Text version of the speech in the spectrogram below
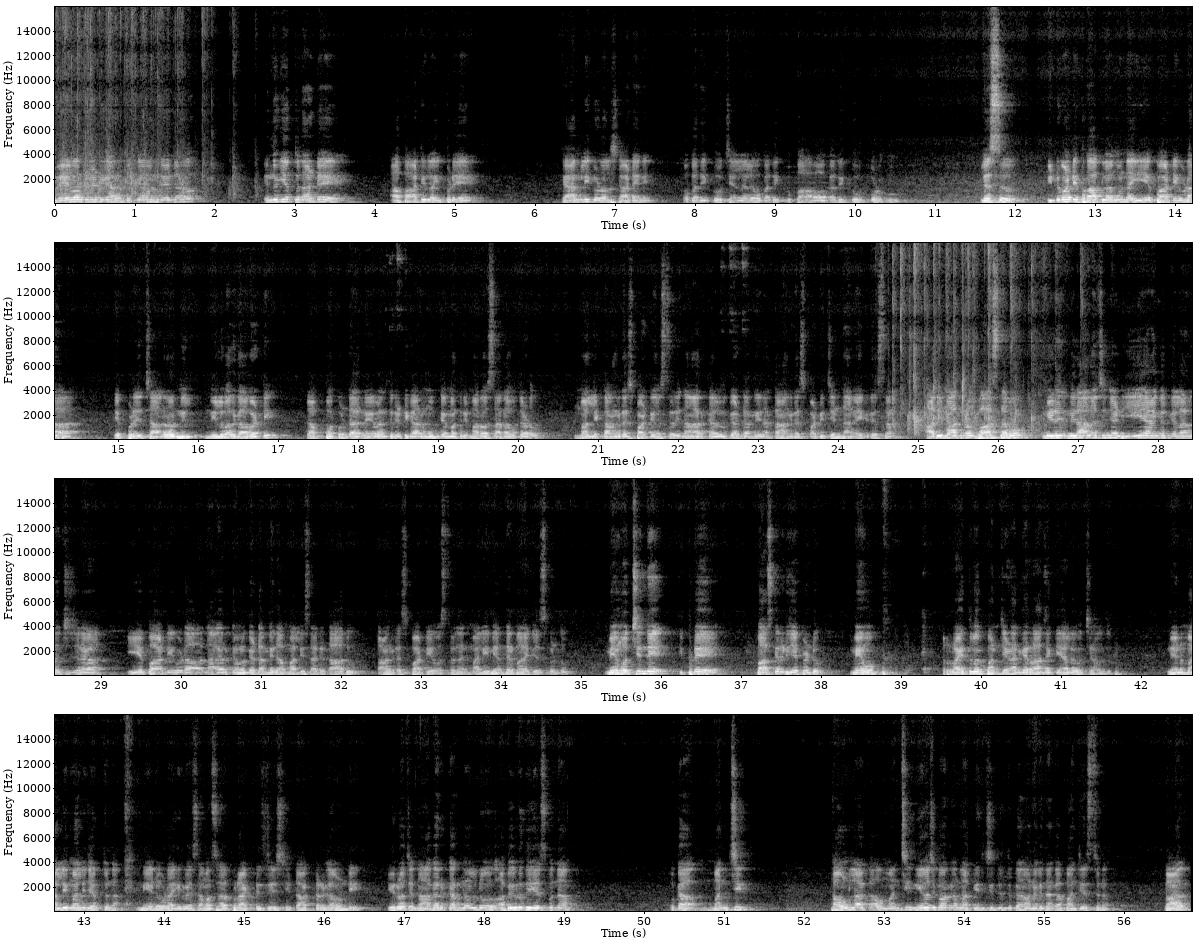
రేవంత్ రెడ్డి గారు ముఖ్యమంత్రి అవుతారు. ఎందుకు చెప్తున్నా అంటే ఆ పార్టీలో ఇప్పుడే ఫ్యామిలీ గొడవలు స్టార్ట్ అయినాయి. ఒక దిక్కు చెల్లెలు ఒక దిక్కు బావ ఒక దిక్కు కొడుకు. ప్లస్ ఇటువంటి ప్రాబ్లం ఉన్న ఏ పార్టీ కూడా ఎప్పుడు చాలా రోజు నిల్- నిలవదు కాబట్టి తప్పకుండా రేవంత్ రెడ్డి గారు ముఖ్యమంత్రి మరోసారి అవుతాడు. మళ్ళీ కాంగ్రెస్ పార్టీ వస్తుంది. నార్కల్ గడ్డ మీద కాంగ్రెస్ పార్టీ జెండానే ఎగరేస్తాం. అది మాత్రం వాస్తవం. మీరు మీరు ఆలోచించండి. ఏ యాంగిల్కి వెళ్ళి ఆలోచించినా ఏ పార్టీ కూడా నాగరికల్ గడ్డ మీద మళ్ళీసారి రాదు. కాంగ్రెస్ పార్టీ వస్తుందని మళ్ళీ మీ అందరు మనవి చేసుకుంటూ. మేము వచ్చిందే ఇప్పుడే భాస్కర్ రెడ్డి చెప్పిండు. మేము రైతులకు పనిచేయడానికి రాజకీయాలు వచ్చిన నేను మళ్ళీ మళ్ళీ చెప్తున్నా. నేను కూడా ఇరవై సంవత్సరాలు ప్రాక్టీస్ చేసి డాక్టర్గా ఉండి ఈరోజు నాగర్ కర్నూలు అభివృద్ధి చేసుకుందాం. ఒక మంచి టౌన్ లాగా మంచి నియోజకవర్గంలా తీర్చిదిద్దుకున్నాం అనే విధంగా పనిచేస్తున్నాం.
